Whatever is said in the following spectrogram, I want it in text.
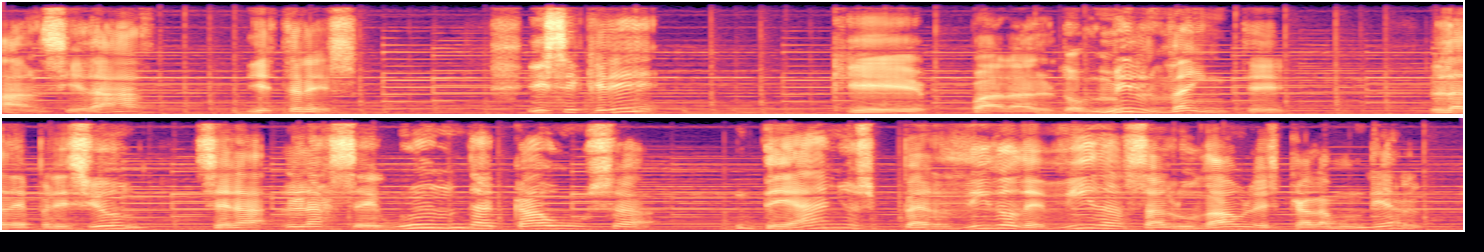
ansiedad y estrés. Y se cree que para el 2020 la depresión será la segunda causa de años perdidos de vida saludable a escala mundial.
